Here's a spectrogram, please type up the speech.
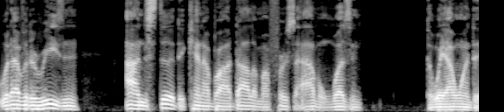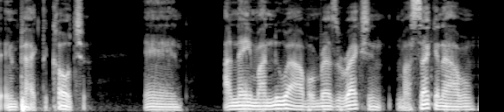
whatever the reason. I understood that Can I Borrow a Dollar, my first album, wasn't the way I wanted to impact the culture, and I named my new album Resurrection, my second album,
